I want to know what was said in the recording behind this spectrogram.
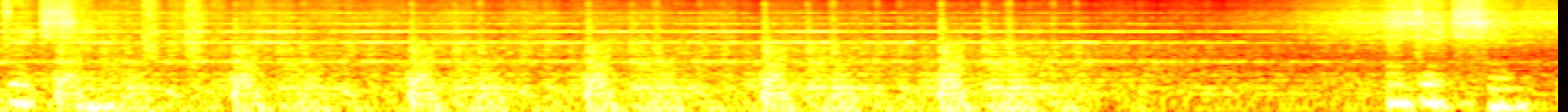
addiction. Addiction.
